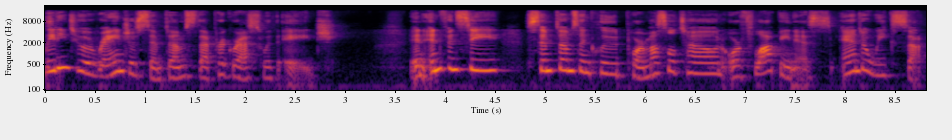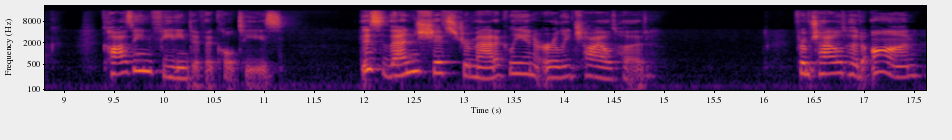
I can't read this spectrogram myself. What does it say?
leading to a range of symptoms that progress with age. In infancy, symptoms include poor muscle tone or floppiness and a weak suck, causing feeding difficulties. This then shifts dramatically in early childhood. From childhood on,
